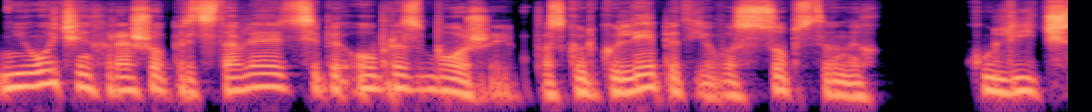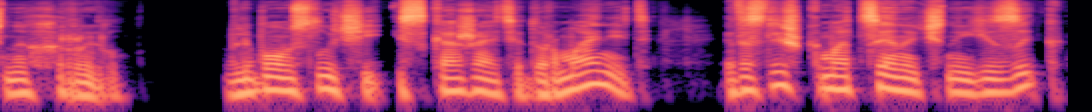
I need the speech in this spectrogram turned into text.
не очень хорошо представляют себе образ Божий, поскольку лепят его с собственных куличных рыл. В любом случае, искажать и дурманить — это слишком оценочный язык,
